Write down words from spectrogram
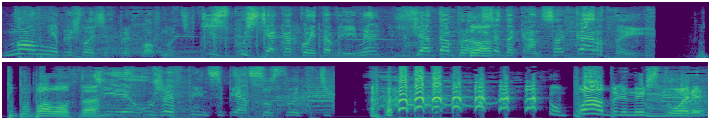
но мне пришлось их прихлопнуть. И спустя какое-то время я добрался так. до конца карты. Тупо болото, да? Где уже, в принципе, отсутствует Упал, блин, и в море.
